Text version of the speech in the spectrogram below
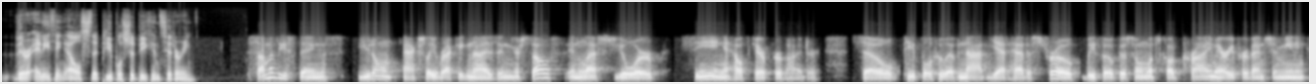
there anything else that people should be considering? Some of these things you don't actually recognize in yourself unless you're seeing a healthcare provider. So, people who have not yet had a stroke, we focus on what's called primary prevention, meaning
